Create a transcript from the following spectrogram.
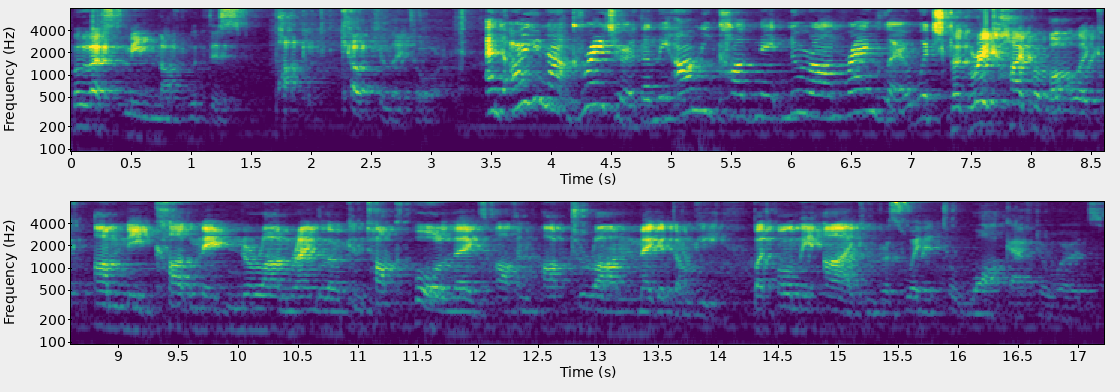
Molest me not with this pocket calculator. And are you not greater than the omnicognate neuron wrangler, which. The great hyperbolic omnicognate neuron wrangler can talk four legs off an Arcturan megadonkey, but only I can persuade it to walk afterwards.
